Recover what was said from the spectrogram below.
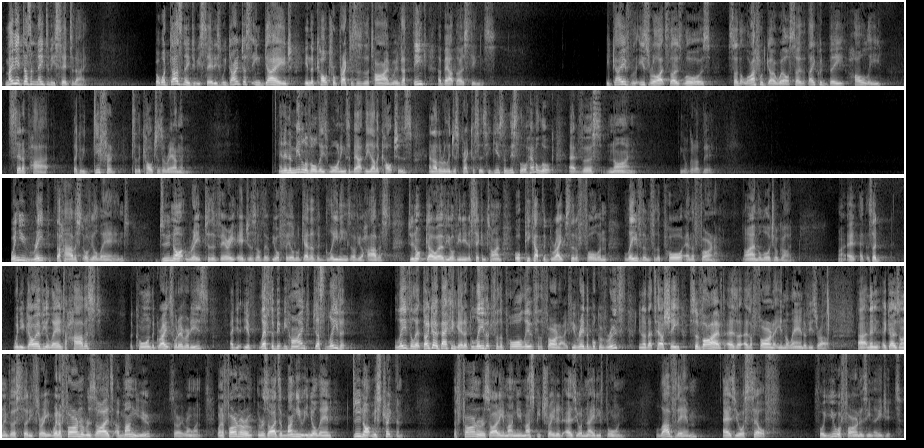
Maybe it doesn't need to be said today. But what does need to be said is we don't just engage in the cultural practices of the time. We have to think about those things. He gave the Israelites those laws so that life would go well, so that they could be holy, set apart. They could be different to the cultures around them. And in the middle of all these warnings about the other cultures and other religious practices, he gives them this law. Have a look at verse 9. I think I've got it up there. When you reap the harvest of your land, do not reap to the very edges of the, your field or gather the gleanings of your harvest. Do not go over your vineyard a second time or pick up the grapes that have fallen. Leave them for the poor and the foreigner. I am the Lord your God. Right? And so when you go over your land to harvest the corn, the grapes, whatever it is, and you've left a bit behind, just leave it. Leave the let. Don't go back and get it. Leave it for the poor. Leave it for the foreigner. If you read the book of Ruth, you know that's how she survived as a, as a foreigner in the land of Israel. Uh, and then it goes on in verse 33. When a foreigner resides among you, sorry, wrong one. When a foreigner resides among you in your land, do not mistreat them. The foreigner residing among you must be treated as your native born. Love them as yourself, for you were foreigners in Egypt.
